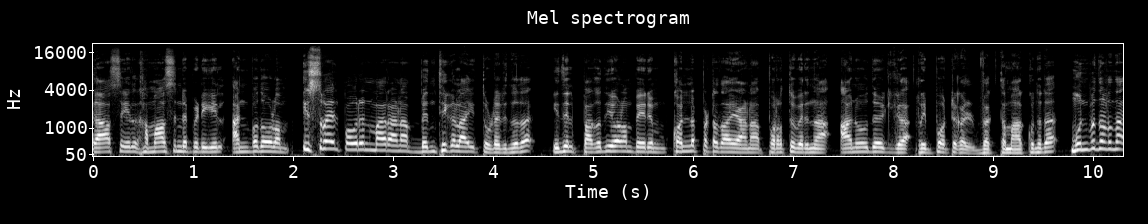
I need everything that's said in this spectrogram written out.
ഗാസയിൽ ഹമാസിന്റെ പിടിയിൽ അൻപതോളം ഇസ്രായേൽ പൗരന്മാരാണ് ബന്ധികളായി തുടരുന്നത്. ഇതിൽ പകുതിയോളം പേരും കൊല്ലപ്പെട്ടതായാണ് പുറത്തുവരുന്ന അനൌദ്യോഗിക റിപ്പോർട്ടുകൾ വ്യക്തമാക്കുന്നത്. മുൻപ് നടന്ന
